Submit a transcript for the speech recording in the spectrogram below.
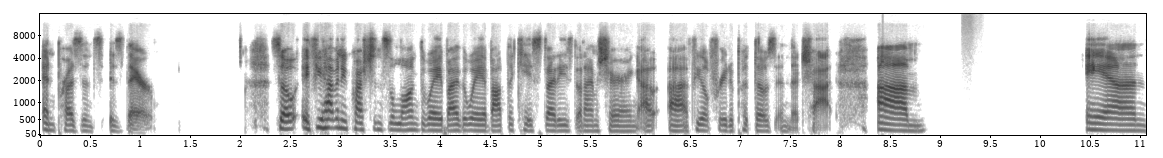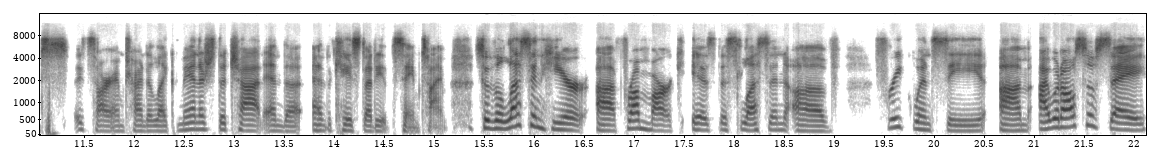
and presence is there. So if you have any questions along the way, by the way, about the case studies that I'm sharing, uh, uh, feel free to put those in the chat. Um, and sorry, I'm trying to like manage the chat and the and the case study at the same time. So the lesson here uh, from Mark is this lesson of frequency. Um, I would also say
